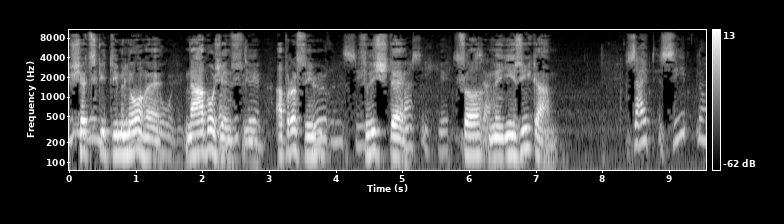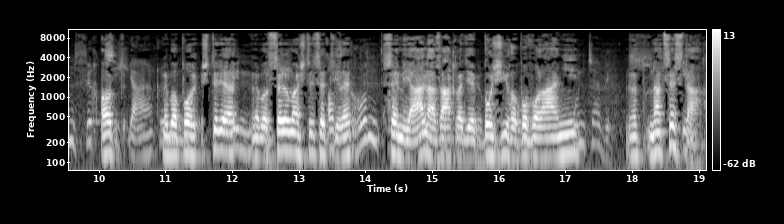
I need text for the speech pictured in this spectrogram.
Všechny ty mnohé náboženství. A prosím, slyšte, co nyní říkám. Od, nebo po 4, nebo 47 let jsem já na základě božího povolání na cestách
